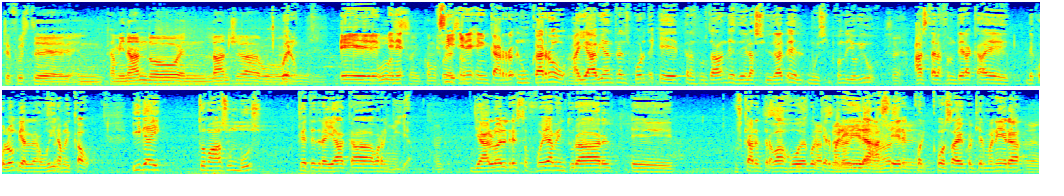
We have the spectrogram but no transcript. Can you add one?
te fuiste en, caminando, en lancha o Bueno, en- eh, bus? en, e- ¿Cómo fue sí, eso? en, en carro, en un carro, Ah. allá habían transporte que transportaban desde la ciudad del municipio donde yo vivo Sí. hasta la frontera acá de, de Colombia, la Guajira, Maicao. Y de ahí tomabas un bus que te traía acá a Barranquilla. Ok. Ya lo del resto fue aventurar, eh, buscar trabajo de cualquier manera, vida, ¿no? hacer Sí. cualquier cosa de cualquier manera. Yeah.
